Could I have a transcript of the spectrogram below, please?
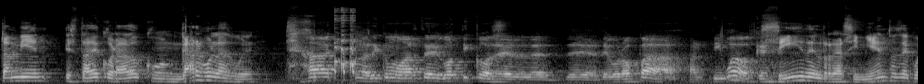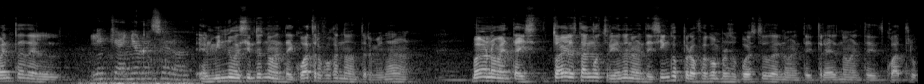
También está decorado con gárgolas, güey. Ah, así como arte gótico del- de, de Europa antigua, ¿o qué? Sí, del Renacimiento, haz de cuenta del. ¿Y en qué año lo hicieron? En 1994 fue cuando terminaron. Bueno, 90, y- todavía lo están construyendo en 95, pero fue con presupuesto del 93, 94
